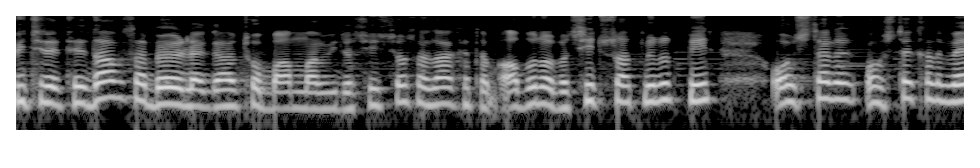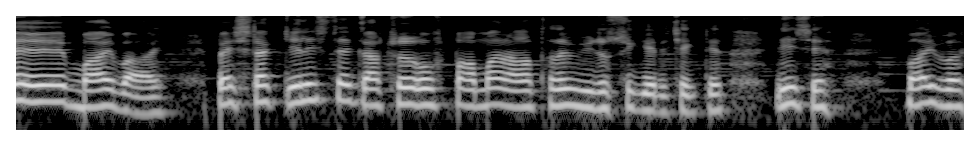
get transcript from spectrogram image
bitireceğiz. Daha fazla böyle Gato Bamman videosu istiyorsan like atıp abone olup zil tuşu atmayı unutmayın. Hoşça, hoşça kalın ve bay bay. 5 dakika gelirse Gato of Bamman anahtarı videosu gelecektir. Neyse bay bay.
